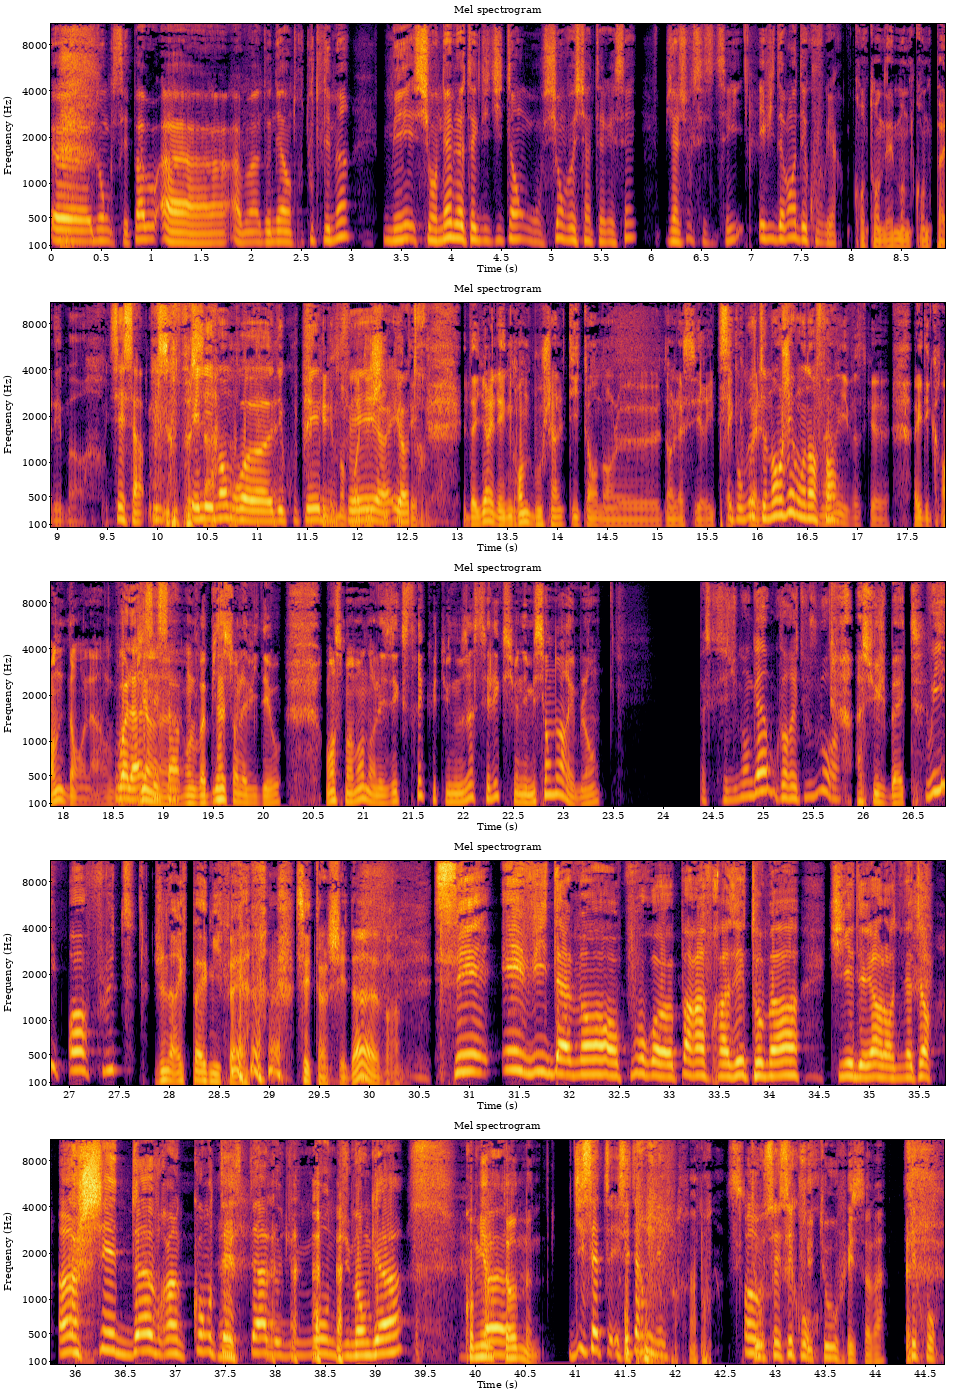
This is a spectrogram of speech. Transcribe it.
donc c'est pas à, à donner entre toutes les mains, mais si on aime l'attaque des Titans ou si on veut s'y intéresser, bien sûr que c'est une série évidemment à découvrir. Quand on aime, on ne compte pas les morts. C'est ça. Et ça. les membres euh, découpés, Et les membres bouffés euh, et autres. D'ailleurs, il a une grande bouche, hein, le titan, dans le dans la série. C'est pour mieux te manger, mon Ah enfant. oui, parce que avec des grandes dents là. On le Voilà, voit bien, c'est ça. euh, On le voit bien sur la vidéo. En ce moment, dans les extraits que tu nous as sélectionnés, mais c'est en noir et blanc. Parce que c'est du manga, encore et toujours. Ah, suis-je bête? Oui, oh, flûte. Je n'arrive pas à m'y faire. c'est un chef-d'œuvre. C'est évidemment, pour euh, paraphraser Thomas, qui est derrière l'ordinateur, un chef-d'œuvre incontestable du monde du manga. Combien Euh, de tomes 17, et c'est terminé. Bon, C'est Oh, c'est court. C'est tout, et ça va. C'est court.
